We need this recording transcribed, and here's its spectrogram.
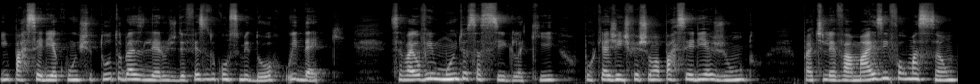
em parceria com o Instituto Brasileiro de Defesa do Consumidor, o IDEC. Você vai ouvir muito essa sigla aqui, porque a gente fechou uma parceria junto para te levar mais informação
